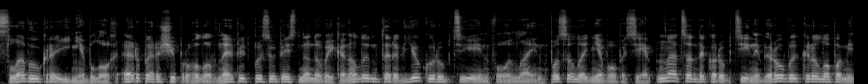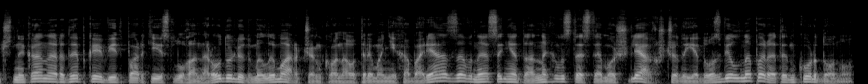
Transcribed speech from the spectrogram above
Слава Україні! Блог Р. Перші про головне. Підписуйтесь на новий канал інтерв'ю корупції інфо онлайн. Посилання в описі. Нацантикорупційне бюро викрило помічника нардепки від партії Слуга народу Людмили Марченко на отриманні хабаря за внесення даних в систему шлях, що дає дозвіл на перетин кордону.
